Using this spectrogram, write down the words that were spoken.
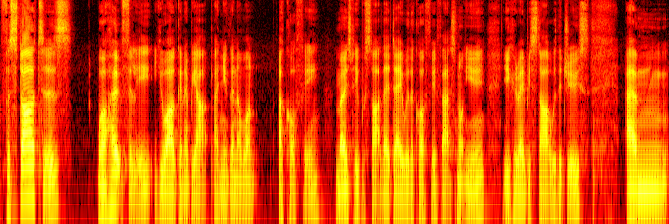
For starters, well, hopefully you are going to be up and you're going to want a coffee. Most people start their day with a coffee. If that's not you, you could maybe start with a juice. Um,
